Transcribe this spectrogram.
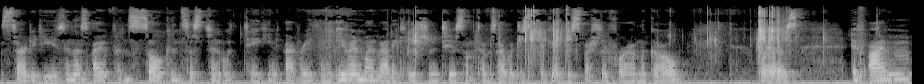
started using this, I've been so consistent with taking everything, even my medication too. Sometimes I would just forget, especially for on the go. Whereas if I'm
